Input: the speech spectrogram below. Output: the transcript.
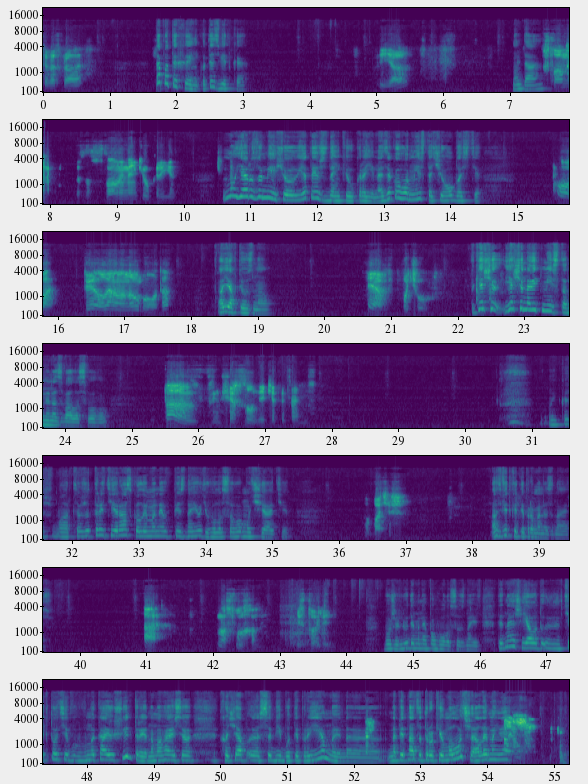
тебе справи? Та потихеньку, ти звідки? Я Ну да. славний, славний ненький України. Ну я розумію, що я теж з неньки України. А з якого міста чи області? О, ти Олена Наумова, так? А як ти узнав? Я почув. Так я ще, я ще навіть міста не назвала свого. Та Херсон, яке таке Ой, кошмар. Це вже третій раз, коли мене впізнають в голосовому чаті. Ну, бачиш? А звідки ти про мене знаєш? А, наслуханий історії. Боже, люди мене по голосу знають. Ти знаєш, я от в Тіктоці вмикаю фільтри, намагаюся хоча б е, собі бути приємною на, на 15 років молодше, але мені.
